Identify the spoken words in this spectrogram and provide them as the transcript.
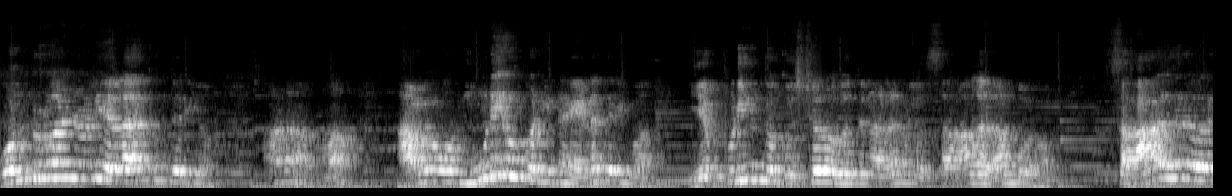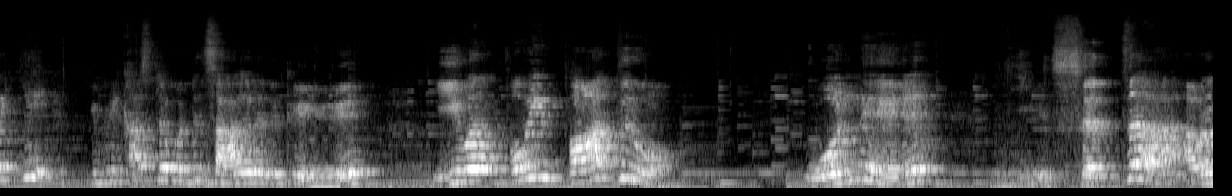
கொன்றுவான்னு சொல்லி எல்லாருக்கும் தெரியும். ஆனா அவன் ஒரு முடிவு பண்ணிட்டான். என்ன தெரியுமா? எப்படி இந்த குஷ்டரோகத்தினால நம்ம சாக தான் போறோம். சாகுற வரைக்கும் இப்படி கஷ்டப்பட்டு சாகுறதுக்கு இவரை போய் பார்த்துருவோம். ஒண்ணு செத்தா அவரை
